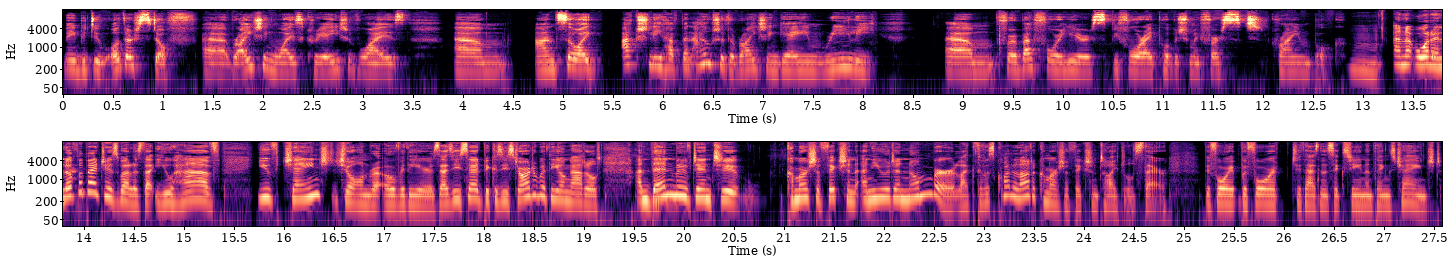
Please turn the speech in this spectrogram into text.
maybe do other stuff, uh, writing wise, creative wise. Um, and so I actually have been out of the writing game really um, for about four years before I published my first crime book. Mm. And what I love about you as well is that you have you've changed genre over the years, as you said, because you started with a young adult and then mm-hmm. moved into commercial fiction and you had a number like there was quite a lot of commercial fiction titles there before before 2016 and things changed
